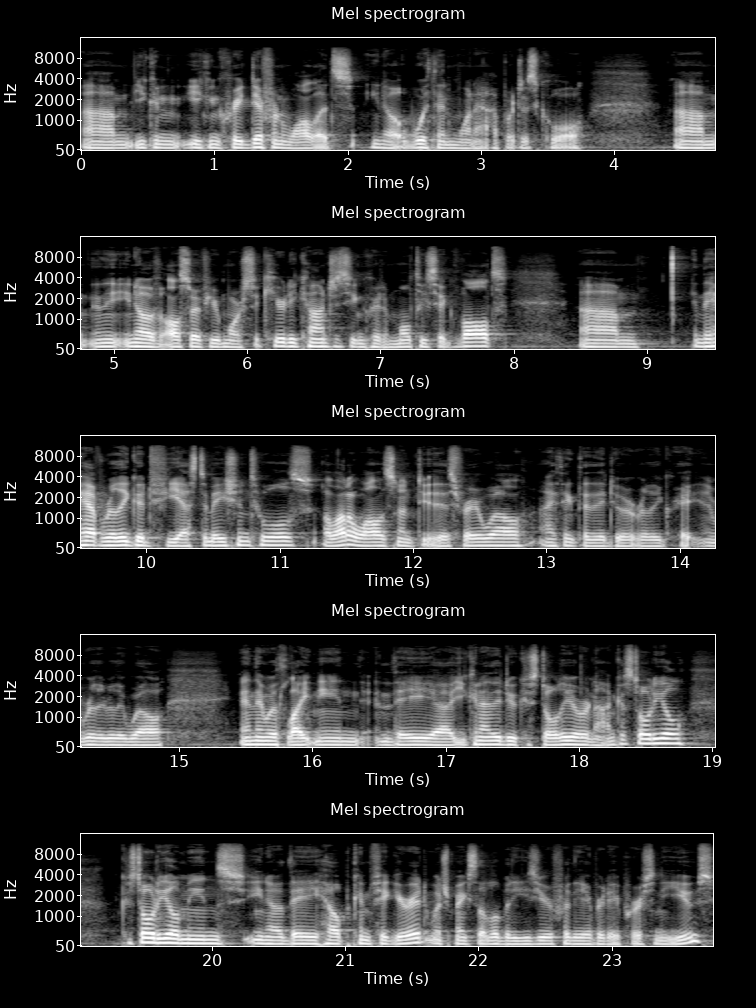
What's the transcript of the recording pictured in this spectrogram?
Um, you can you can create different wallets, you know, within one app, which is cool. Um, and you know, also if you're more security conscious, you can create a multi-sig vault. Um, and they have really good fee estimation tools. A lot of wallets don't do this very well. I think that they do it really great, really really well. And then with Lightning, they uh, you can either do custodial or non-custodial. Custodial means you know they help configure it, which makes it a little bit easier for the everyday person to use.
